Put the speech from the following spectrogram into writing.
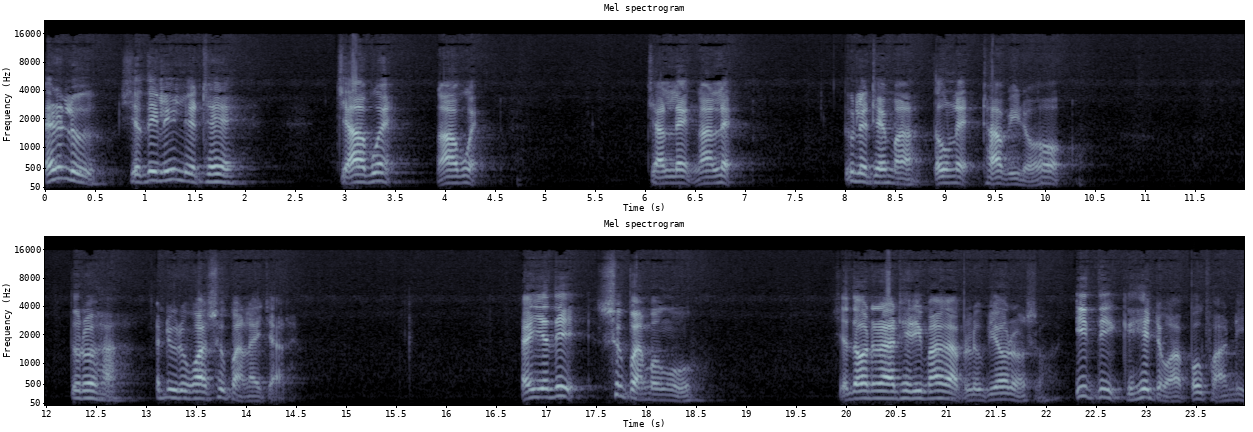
အဲ့ဒါလို့ရသေးလေးလက်ထဲကြာပွင့်ငါးပွင့်ကြာလက်ငါးလက်သူ့လက်ထဲမှာသုံးလက်ထားပြီးတော့သူတို့ဟာအတူတကွဆုပ်ပန်လိုက်ကြတယ် အဲ့ယသိဆုပ်ပန်ပုံကိုရသောတရာထေရီမကဘယ်လိုပြောတော့ဆိုဣတိဂဟိတဝပုပ္ဖာနိ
